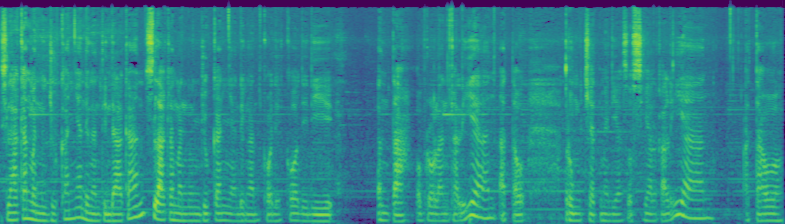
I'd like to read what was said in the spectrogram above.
Silakan menunjukkannya dengan tindakan, silakan menunjukkannya dengan kode-kode di entah obrolan kalian atau room chat media sosial kalian atau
